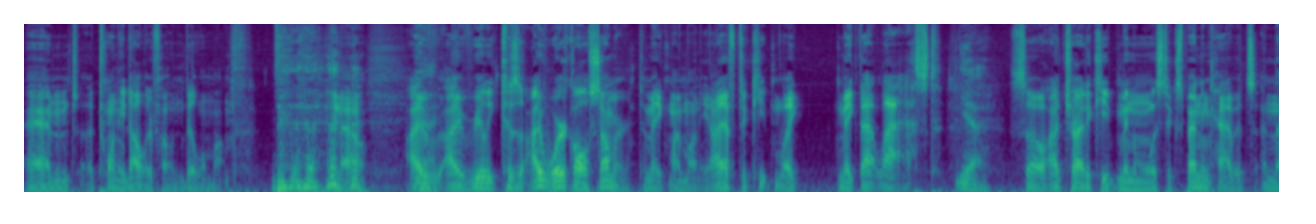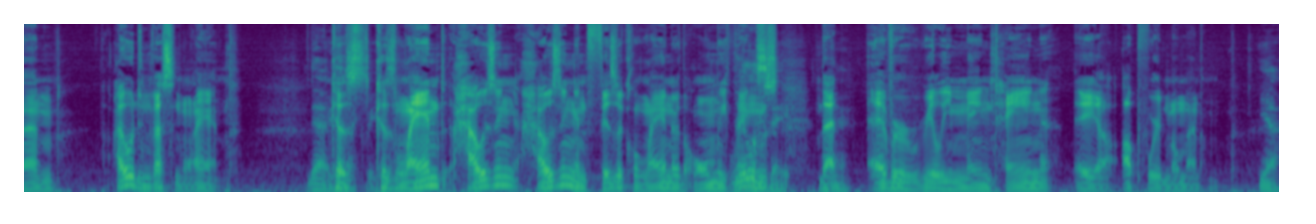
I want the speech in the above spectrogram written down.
and a twenty dollar phone bill a month. You know, I Yeah. I really because I work all summer to make my money. I have to keep like make that last. Yeah. So I try to keep minimalistic spending habits, and then I would invest in land Yeah. because exactly. land housing housing and physical land are the only Real things estate. that Yeah. ever really maintain a uh, upward momentum Yeah.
